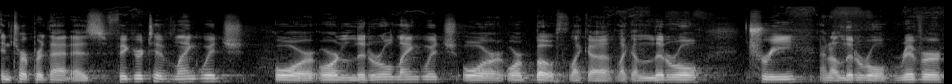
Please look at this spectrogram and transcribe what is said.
interpret that as figurative language or or literal language or or both, like a like a literal tree and a literal river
